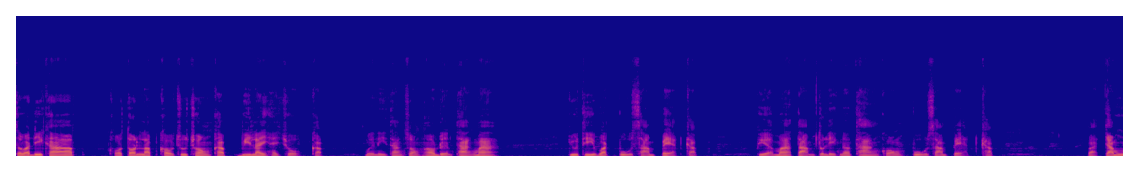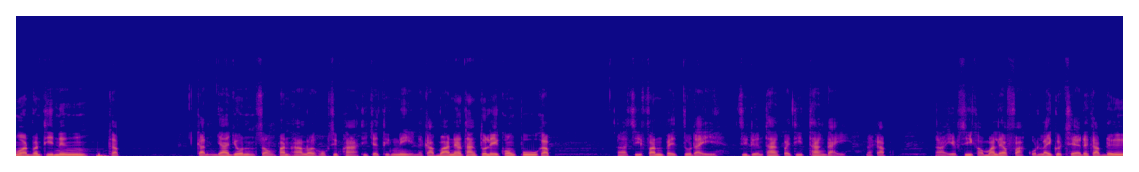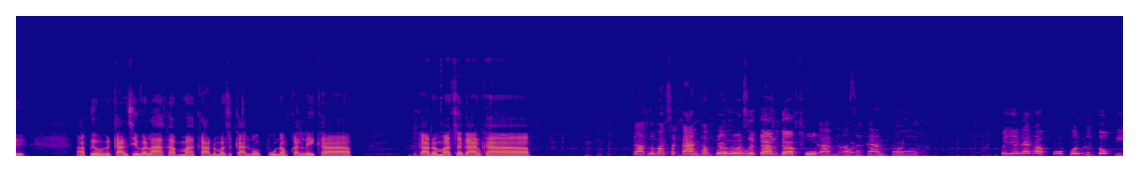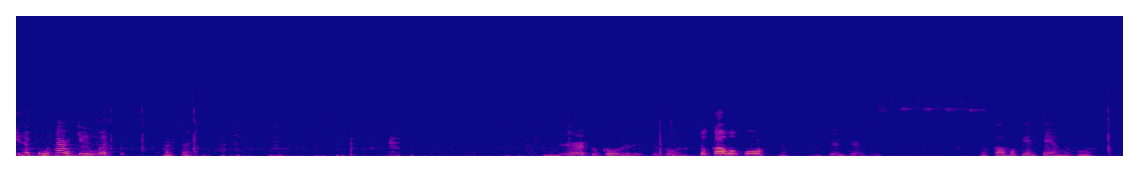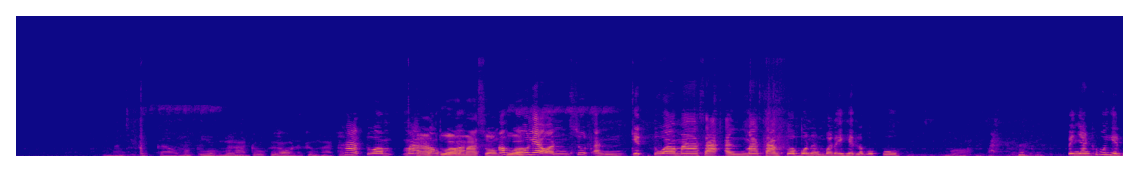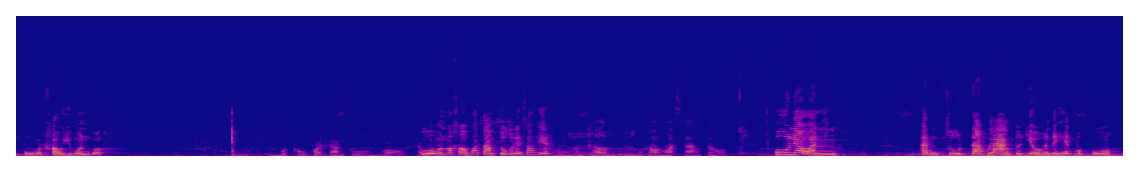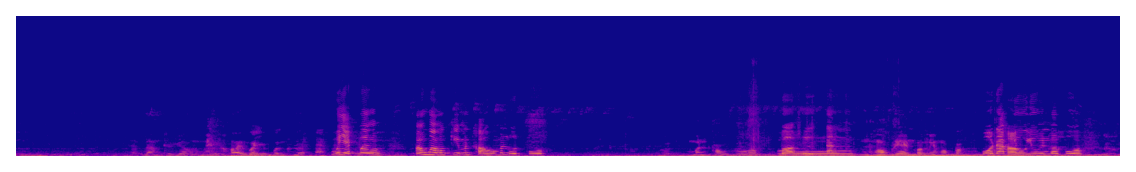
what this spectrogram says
สวัสดีครับ ขอต้อนรับเข้าชูช่องครับวีไลให้โชคครับมือนี้ทางช่องเฮาเดินทางมา อยู่ที่วัดปู38ครับเพื่อมาตามตัวเลขแนวทางของปู38ครับประจำงวดวันที่หนึ่งครับกันยายน2565 ที่จะถึงนี้นะครับว่าแนวทางตัวเลขของปูครับอ่าสีฟันไปตัวใดสีเดินทางไปทิศทางใดนะครับเอฟซีเขามาแล้วฝากกดไลค์กดแชร์ด้วยครับเด้อ เพื่อไม่เป็นการเสียเวลาครับมากราบนมัสการหลวงปู่น้ำกันเลยครับกรารนมัสการครับกราบนมัสการครับกปูรารนมัสการครับปู่กราบนมัสการปูเป็นยังไงครับปูฝนคือตกดีแต่ปูทางจืดเบิดเดี๋ยวตัวโก้เลยดิตัวโก้น่ะตัวเก่าบ่ปูเปลี่ยนแปลงไปตัวเก่าบ่เปลี่ยนแปลงบ่ปูมันตัว เก่าบ่เปตัลี่วยนแปลมางหาตัวคือเราน่ะคือมหาตัวห้าตัวมาห้าสองตัตัววมาสองเอาตัว ปูแล้วอันสุดอันเจ็ดตัวมาสะอันมาสามตัวบนอันบ่ได้เฮ็ดหรอบ่ปู บ่เป็นหยังคือบ่เฮ็ดปูมันเข้าอยู่บนบ่บ่เขาพ่อสามตัวบ่เอาโอ้มันบ่เข้าเพราะสามตัวก็เลยเซาเฮ็ดโอ้มันเข้ามันบ่เข้าฮอดสามตัวปูแล้วอัน อันสูตรดับล่างตัวเดียวหันได้เฮ็ดบ่ปู รังเธอเดียวไม่ค่อยบ่อยากเบิ่งเลยบ่อยากเบิ่งเอาว่าเมื่อกี้มันเข้าเพราะมันหลุดปูมันเขารู้บ่ถืออันมันหกเรียนบ่มีหอกดอกโอ้ดับอยู่อยู่แม่นบ่ปู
